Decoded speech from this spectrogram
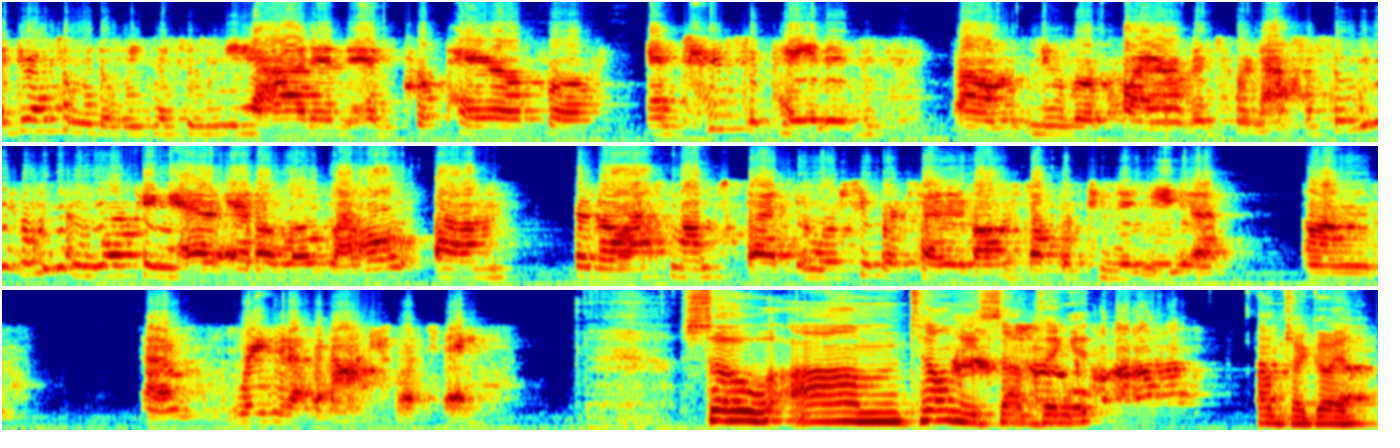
address some of the weaknesses we had and, and prepare for anticipated um, new requirements for NASA. So we've been, we've been working at, at a low level um, for the last months, but we're super excited about this opportunity to um, uh, raise it up a notch, let's say. So, um, tell me something. It, I'm sorry, go ahead.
